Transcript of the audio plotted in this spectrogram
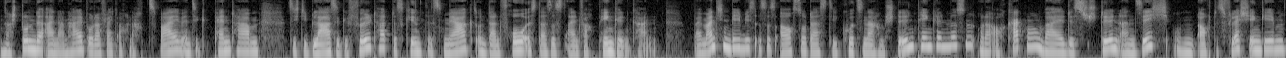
einer Stunde, eineinhalb oder vielleicht auch nach zwei, wenn sie gepennt haben, sich die Blase gefüllt hat, das Kind das merkt und dann froh ist, dass es einfach pinkeln kann. Bei manchen Babys ist es auch so, dass die kurz nach dem Stillen pinkeln müssen oder auch kacken, weil das Stillen an sich und auch das Fläschchen geben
